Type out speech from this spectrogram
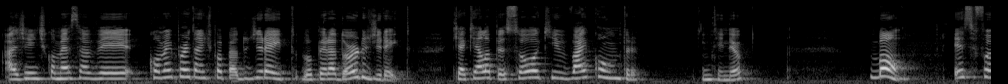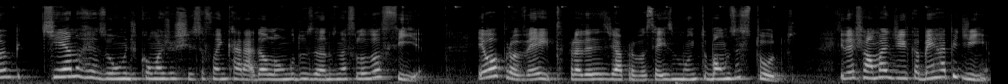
a gente começa a ver como é importante o papel do direito, do operador do direito, que é aquela pessoa que vai contra, entendeu? Bom, esse foi um pequeno resumo de como a justiça foi encarada ao longo dos anos na filosofia. Eu aproveito para desejar para vocês muito bons estudos e deixar uma dica bem rapidinha.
